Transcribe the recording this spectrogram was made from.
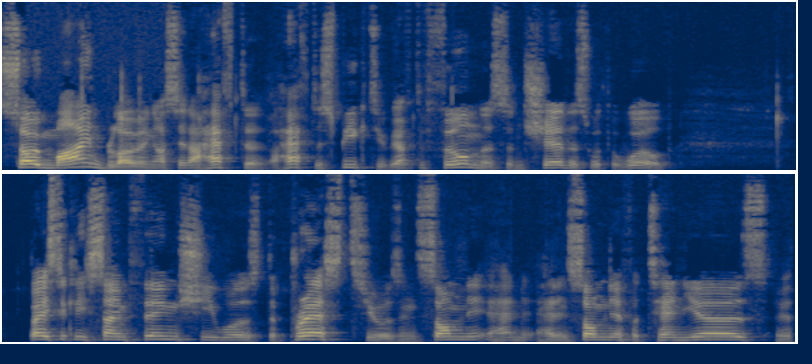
so mind blowing. I said, I have to, I have to speak to you. We have to film this and share this with the world basically same thing. She was depressed. She was insomnia, had, had insomnia for 10 years. Her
